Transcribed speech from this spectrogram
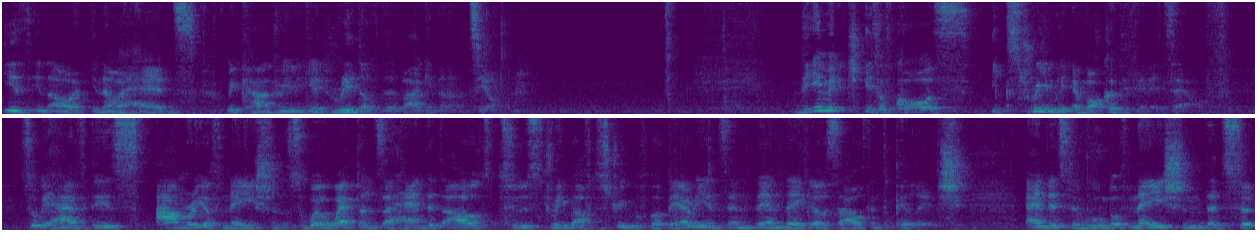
is in our, in our heads. We can't really get rid of the Vagina Nation. The image is, of course, extremely evocative in itself. So we have this armory of nations where weapons are handed out to stream after stream of barbarians and then they go south and pillage. And it's the womb of nation that so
